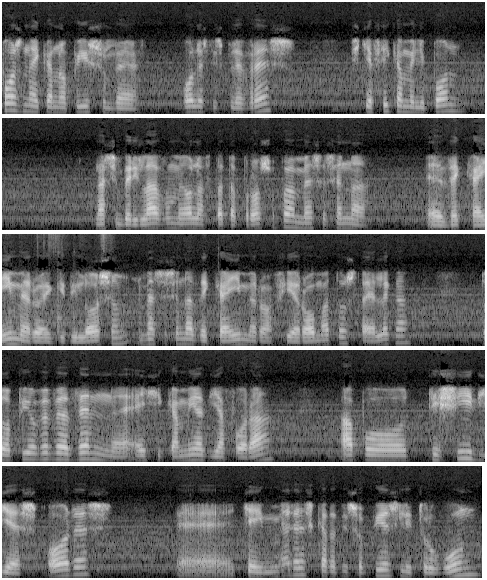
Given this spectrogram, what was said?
πώς να ικανοποιήσουμε όλες τις πλευρές. Σκεφτήκαμε λοιπόν να συμπεριλάβουμε όλα αυτά τα πρόσωπα μέσα σε ένα ε, δεκαήμερο εκδηλώσεων, μέσα σε ένα δεκαήμερο αφιερώματος θα έλεγα, το οποίο βέβαια δεν ε, έχει καμία διαφορά από τις ίδιες ώρες ε, και ημέρες κατά τις οποίες λειτουργούν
